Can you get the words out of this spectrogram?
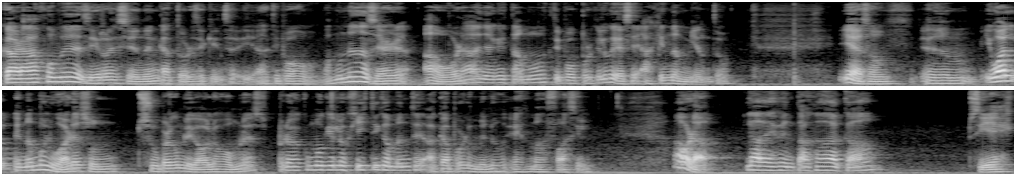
carajo me decís recién en 14, 15 días? Tipo, vamos a hacer ahora, ya que estamos, tipo, porque lo que es agendamiento. Y eso. Em, igual en ambos lugares son súper complicados los hombres, pero es como que logísticamente acá por lo menos es más fácil. Ahora, la desventaja de acá, si es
